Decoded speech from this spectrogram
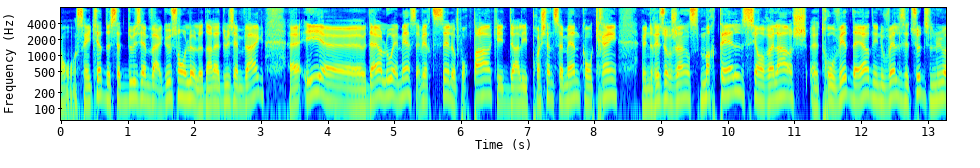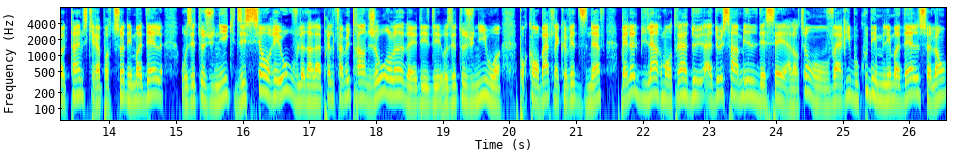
on s'inquiète de cette deuxième vague. Eux sont là, dans la deuxième vague. Euh, et d'ailleurs, l'OMS avertissait pour Pâques et dans les prochaines semaines qu'on craint une résurgence mortelle si on relâche trop vite. D'ailleurs, des nouvelles études, c'est le New York Times qui rapporte ça, des modèles aux États-Unis qui disent si on réouvre là, dans, après le fameux 30 jours, là, aux États-Unis ou pour combattre la COVID-19, ben là, le bilan remonterait à, deux, à 200 000 décès. Alors, tu sais, on varie beaucoup des, les modèles selon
